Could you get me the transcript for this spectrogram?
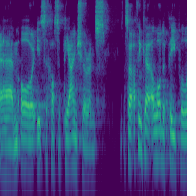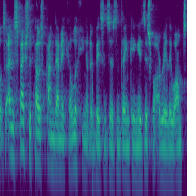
um, or it's the cost of PI insurance. So I think a, lot of people, and especially post pandemic, are looking at the businesses and thinking, is this what I really want?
